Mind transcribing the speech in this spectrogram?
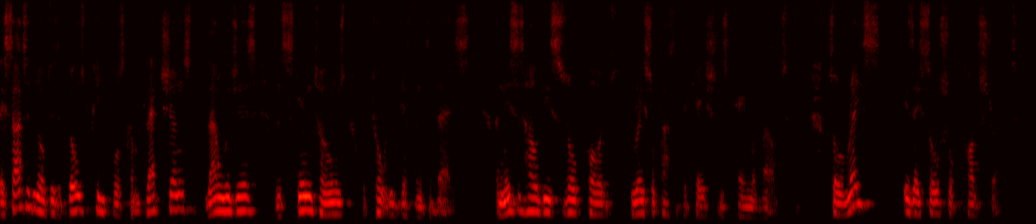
They started to notice that those people's complexions, languages, and skin tones were totally different to theirs. And this is how these so-called racial classifications came about. So race is a social construct,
